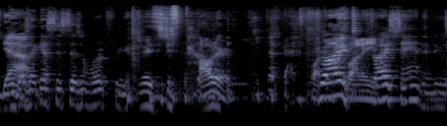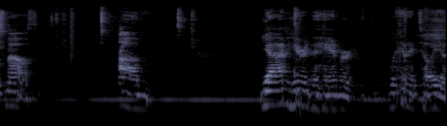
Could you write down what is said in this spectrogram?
yeah. Goes, I guess this doesn't work for you. It's just powder. That's fucking dry, funny. dry sand into his mouth. Um, yeah, I'm here in the hammer. What can I tell you?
